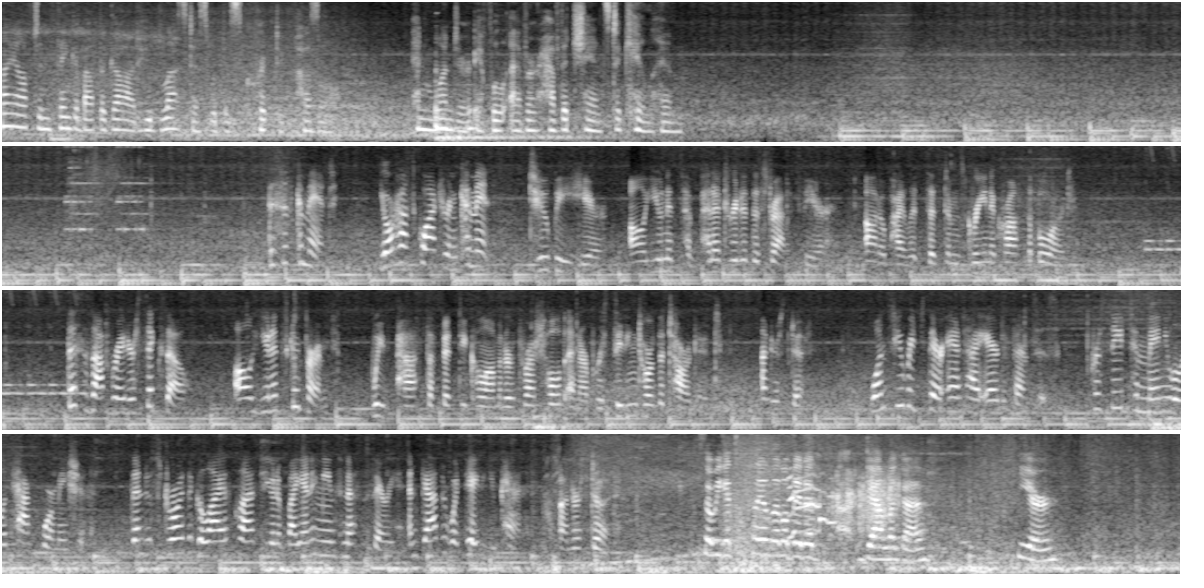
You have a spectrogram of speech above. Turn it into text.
I often think about the god who blessed us with this cryptic puzzle, and wonder if we'll ever have the chance to kill him. Yorha Squadron, come in. 2B here. All units have penetrated the stratosphere. Autopilot systems green across the board. This is Operator 6-0. All units confirmed. We've passed the 50 kilometer threshold and are proceeding toward the target. Understood. Once you reach their anti-air defenses, proceed to manual attack formation. Then destroy the Goliath-class unit by any means necessary, and gather what data you can. Understood. So we get to play a little bit of Galaga here.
